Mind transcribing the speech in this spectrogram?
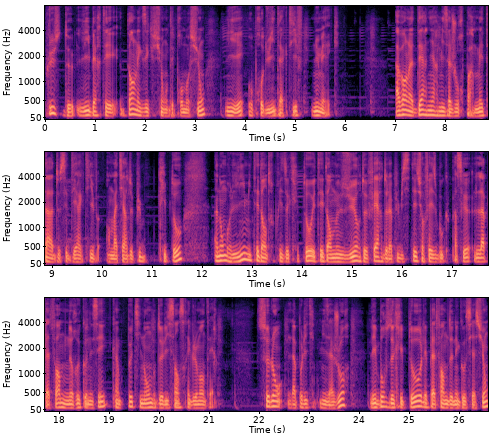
plus de liberté dans l'exécution des promotions liées aux produits d'actifs numériques. Avant la dernière mise à jour par Meta de cette directive en matière de pub crypto, un nombre limité d'entreprises de crypto étaient en mesure de faire de la publicité sur Facebook parce que la plateforme ne reconnaissait qu'un petit nombre de licences réglementaires. Selon la politique mise à jour, les bourses de crypto, les plateformes de négociation,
